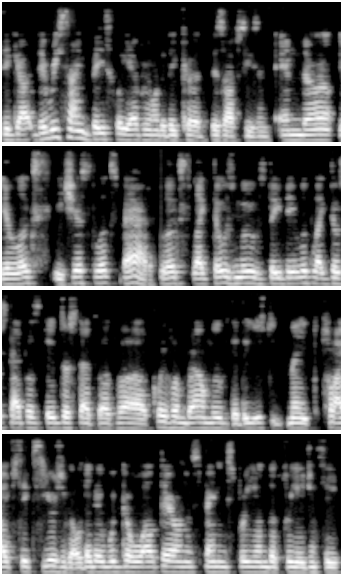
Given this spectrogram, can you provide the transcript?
They got they re-signed basically everyone that they could this offseason. And uh, it looks it just looks bad. It looks like those moves they they look like those type of they, those type of uh, Cleveland Brown moves that they used to make five, six years ago that they would go out there on a spending spree on the free agency,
